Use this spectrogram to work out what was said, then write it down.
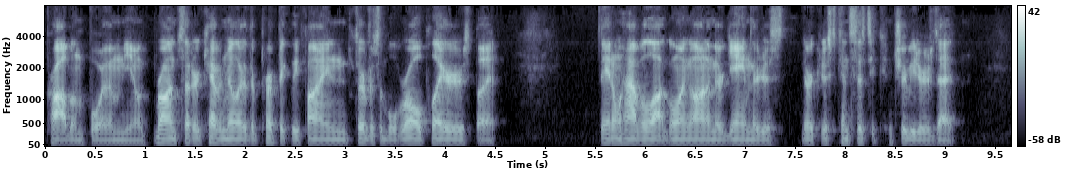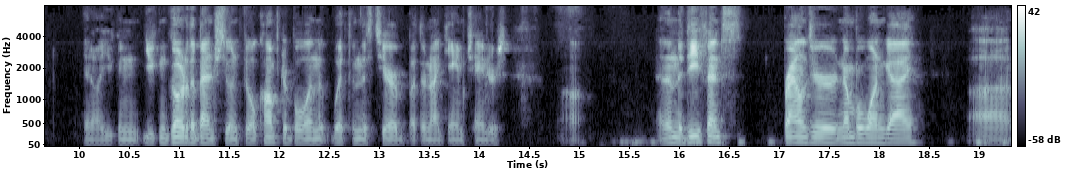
problem for them. You know, Ron Sutter, Kevin Miller, they're perfectly fine, serviceable role players, but they don't have a lot going on in their game. They're just they're just consistent contributors that you know you can you can go to the bench too and feel comfortable in within this tier, but they're not game changers. Uh, and then the defense, Brown's your number one guy. Uh,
